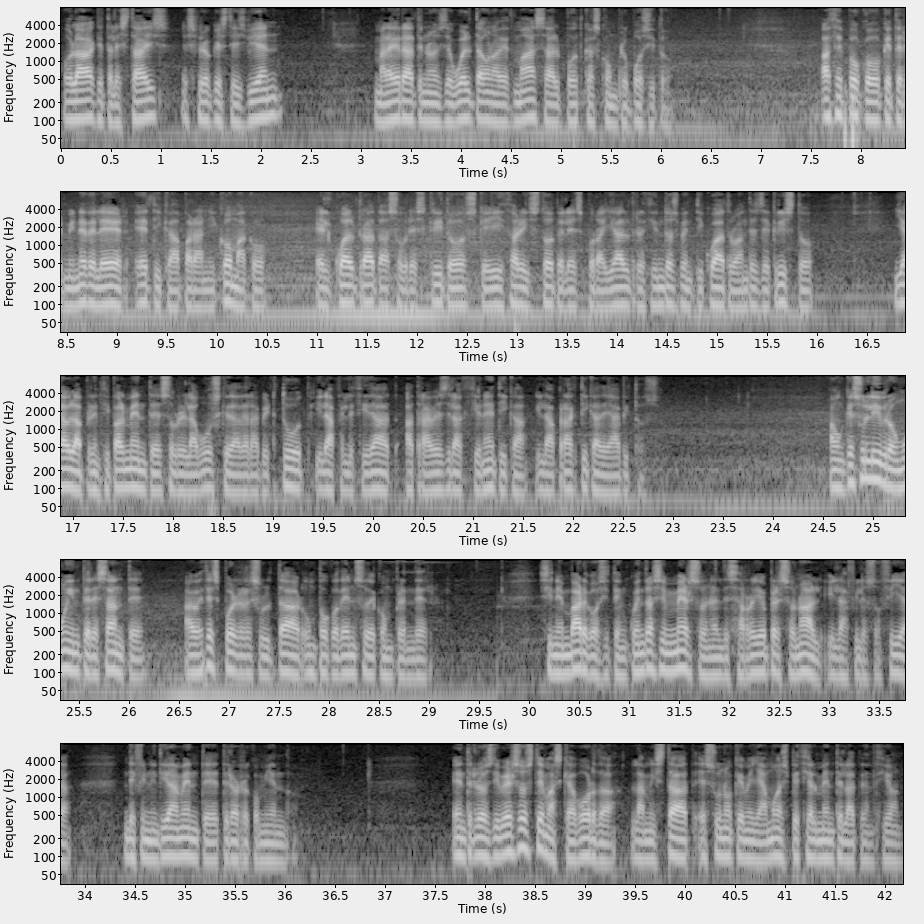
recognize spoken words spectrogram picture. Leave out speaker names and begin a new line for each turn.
Hola, ¿qué tal estáis? Espero que estéis bien. Me alegra teneros de vuelta una vez más al podcast con propósito. Hace poco que terminé de leer Ética para Nicómaco, el cual trata sobre escritos que hizo Aristóteles por allá el 324 a.C. y habla principalmente sobre la búsqueda de la virtud y la felicidad a través de la acción ética y la práctica de hábitos. Aunque es un libro muy interesante, a veces puede resultar un poco denso de comprender. Sin embargo, si te encuentras inmerso en el desarrollo personal y la filosofía, definitivamente te lo recomiendo. Entre los diversos temas que aborda, la amistad es uno que me llamó especialmente la atención.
